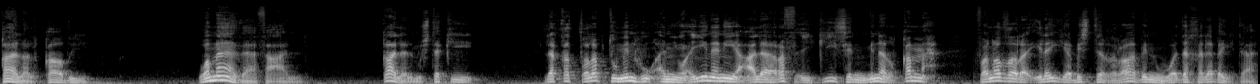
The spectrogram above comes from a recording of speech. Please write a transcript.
قال القاضي وماذا فعل؟ قال المشتكي لقد طلبت منه أن يعينني على رفع كيس من القمح فنظر إلي باستغراب ودخل بيته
